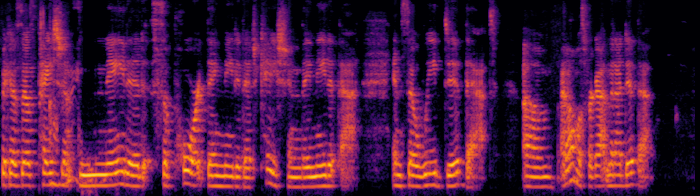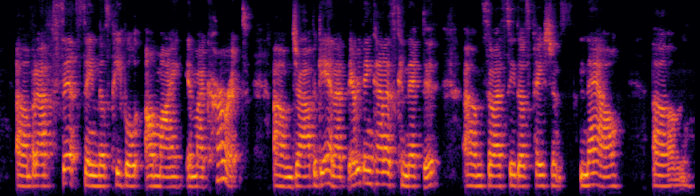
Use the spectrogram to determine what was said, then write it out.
because those patients right. needed support, they needed education, they needed that. And so we did that. Um, I'd almost forgotten that I did that. Um, but I've since seen those people on my in my current um, job again. I, everything kind of is connected, um, so I see those patients now um,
